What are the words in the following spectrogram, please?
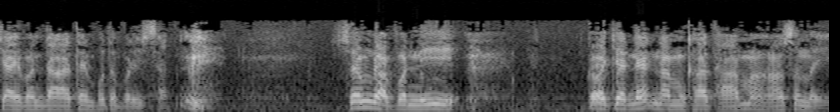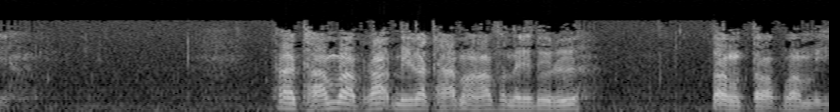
ใจบรรดาท่านพุทธบริษัทสำหรับวันนี้ก็จะแนะนำคาถามหาเสน่ห์ ถ้าถามว่าพระมีคาถามหาเสน่ห์ด้วยหรือ ต้องตอบว่ามี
